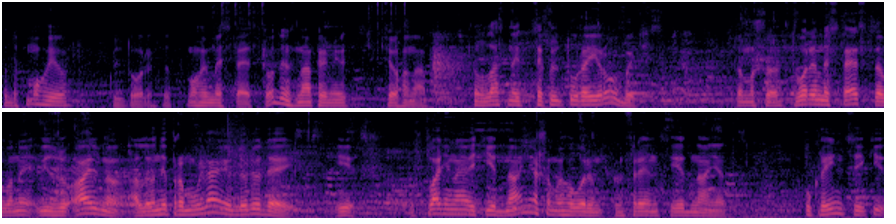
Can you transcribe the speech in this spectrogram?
за допомогою культури, за допомогою мистецтва. Один з напрямів цього напрямку. Ну, Власне, це культура і робить. Тому що твори мистецтва вони візуально, але вони промовляють до людей. І в плані навіть єднання, що ми говоримо, конференції єднання, українці, які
